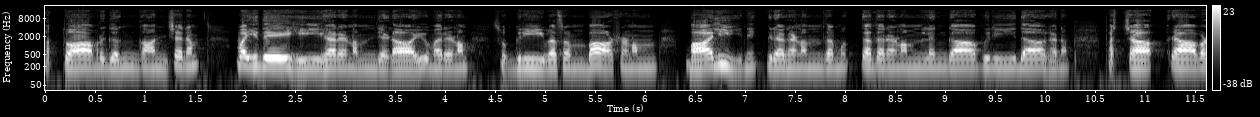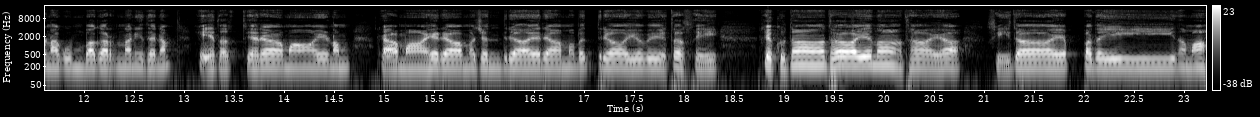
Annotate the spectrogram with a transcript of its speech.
അത്വാമൃഗം കാഞ്ചനം വൈദേഹീഹരണം ജടായുമരണം സുഗ്രീവസംഭാഷണം സംഭാഷണം ബാലീ നിഗ്രഹണം സമുത്തതരണം ലങ്കാപുരീദാഹനം പശ്ചാത് രാവണകുംഭകർണനിധനം ഏതസ്യ രാമായണം രാമായ രാമചന്ദ്രായ രാമഭദ്രായ വേതസേ രഘുനാഥായ നാഥായ സീതായ പദൈ നമ.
